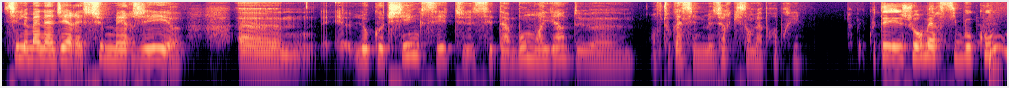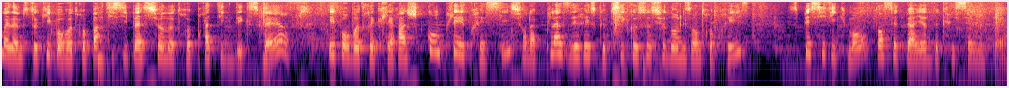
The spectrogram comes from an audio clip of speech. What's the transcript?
Si le manager est submergé, le coaching, c'est c'est un bon moyen de... euh, en tout cas, c'est une mesure qui semble appropriée. Écoutez, je vous remercie beaucoup, Madame Stocky, pour votre participation à notre pratique d'expert et pour votre éclairage complet et précis sur la place des risques psychosociaux dans les entreprises, spécifiquement dans cette période de crise sanitaire.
